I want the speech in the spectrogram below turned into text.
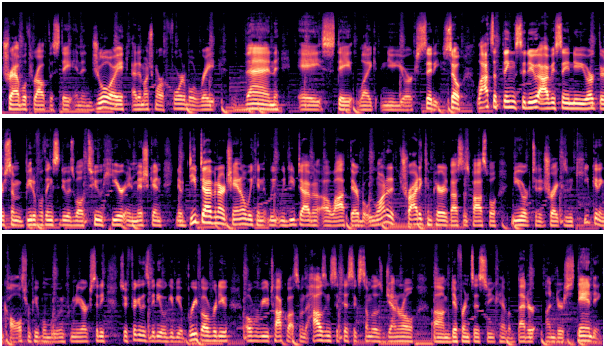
travel throughout the state and enjoy at a much more affordable rate than a state like New York City. So lots of things to do. Obviously in New York, there's some beautiful things to do as well too here in Michigan. You know, deep dive in our channel, we can we, we deep dive a lot there, but we wanted to try to compare as best as possible New York to Detroit because we keep getting calls from people moving from New York City. So we figured this video will give you a brief overview, overview, talk about some of the housing statistics, some of those general um, differences so you can have a better understanding.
